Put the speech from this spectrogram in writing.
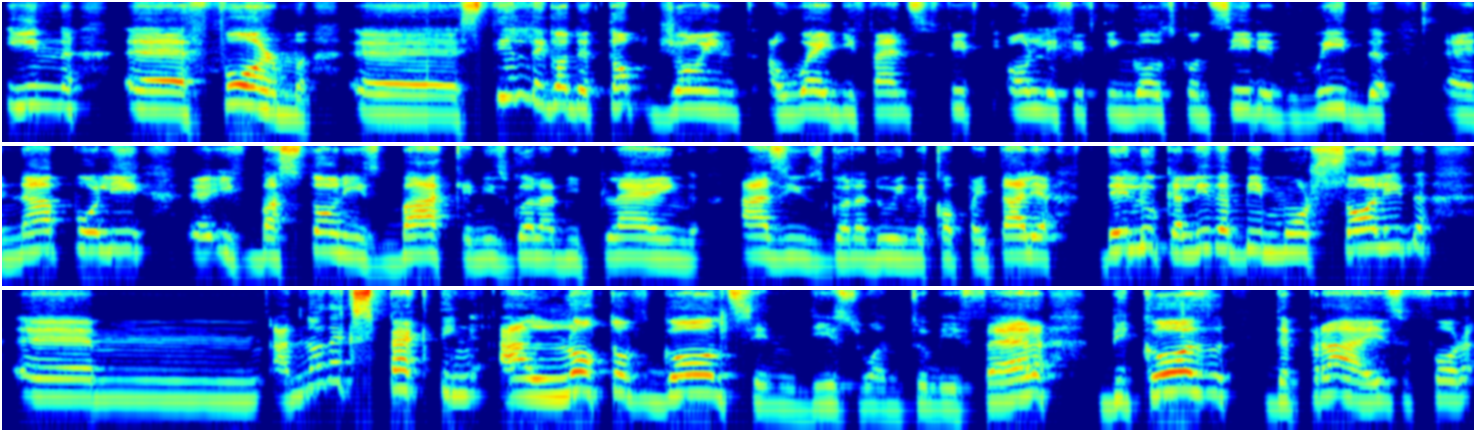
in uh, form. Uh, still, they got the top joint away defense, 50, only 15 goals conceded with uh, Napoli. If Bastoni is back and he's going to be playing as he's going to do in the Coppa Italia, they look a little bit more solid. Um, I'm not expecting a lot of goals in this one, to be fair, because the price for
